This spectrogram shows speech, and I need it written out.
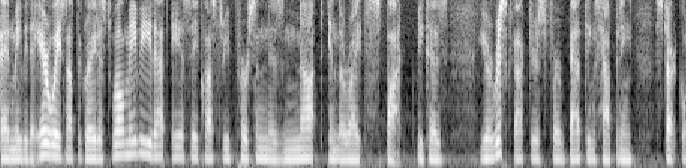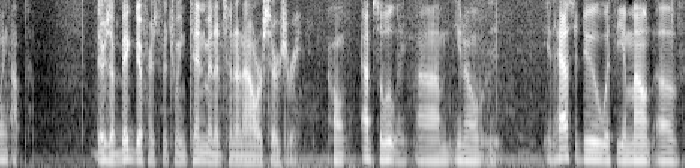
and maybe the airway's not the greatest, well, maybe that ASA class three person is not in the right spot because your risk factors for bad things happening start going up. There's a big difference between 10 minutes and an hour surgery. Oh, absolutely. Um, you know, it, it, has to do with the amount of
